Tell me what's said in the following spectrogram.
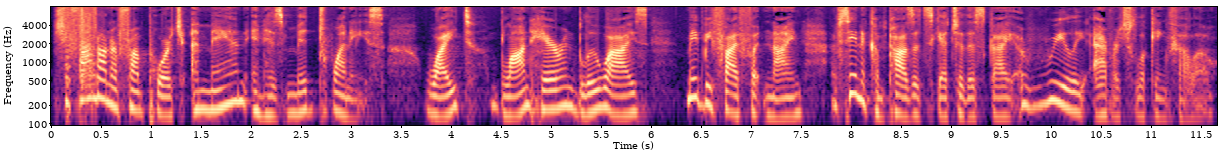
She found on her front porch a man in his mid 20s, white, blonde hair and blue eyes, maybe five foot nine. I've seen a composite sketch of this guy, a really average looking fellow.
